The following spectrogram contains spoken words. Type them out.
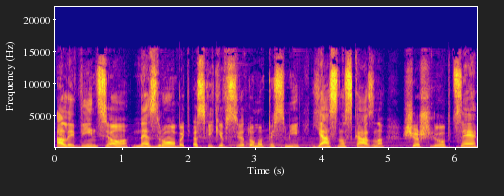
але він цього не зробить, оскільки в святому письмі ясно сказано, що шлюб це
